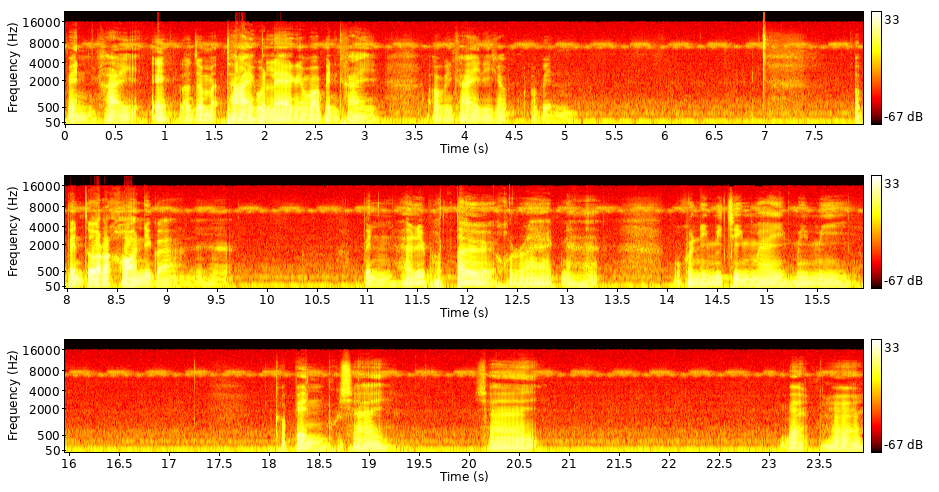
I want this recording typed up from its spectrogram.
เป็นใคร เอ๊ะ เราจะมาทายคนแรกเนี่ยว่าเป็นใคร เอาเป็นใครดีครับ เอาเป็น เอาเป็นตัวละครดีกว่านะฮะ เป็นแฮร์รี่พอตเตอร์คนแรกนะฮะบุคคลนี้มีจริงไหม ไม่มี ก็เป็นผู้ชาย ใช่ black hair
